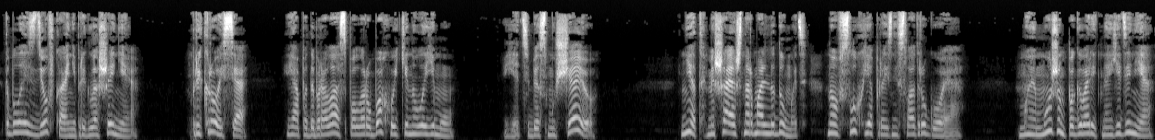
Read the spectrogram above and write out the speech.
Это была издевка, а не приглашение. «Прикройся!» Я подобрала с пола рубаху и кинула ему. «Я тебя смущаю?» «Нет, мешаешь нормально думать, но вслух я произнесла другое. Мы можем поговорить наедине?»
